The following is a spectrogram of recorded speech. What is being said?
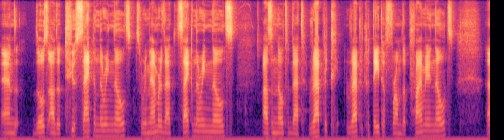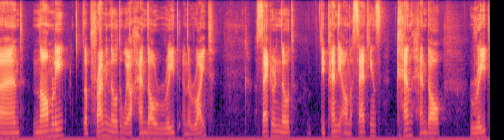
and those are the two secondary nodes. So remember that secondary nodes are the nodes that replicate, replicate data from the primary nodes. And normally, the primary node will handle read and write. Secondary node, depending on the settings, can handle read,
